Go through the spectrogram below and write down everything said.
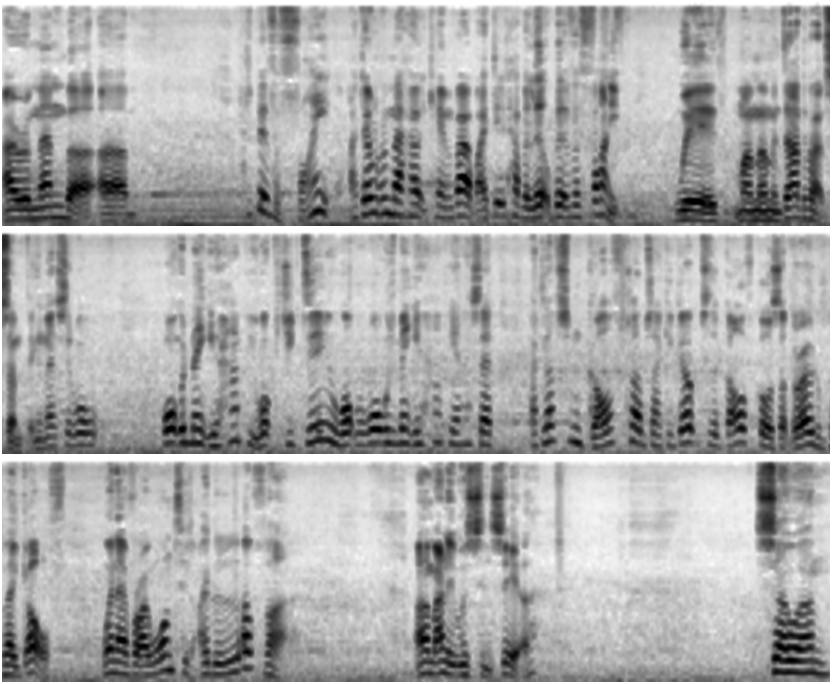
I remember um, I had a bit of a fight. I don't remember how it came about, but I did have a little bit of a fight with my mum and dad about something, and they said, "Well, what would make you happy? What could you do? What what would make you happy?" And I said, "I'd love some golf clubs. I could go up to the golf course up the road and play golf whenever I wanted. I'd love that." Um, and it was sincere. So, um,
